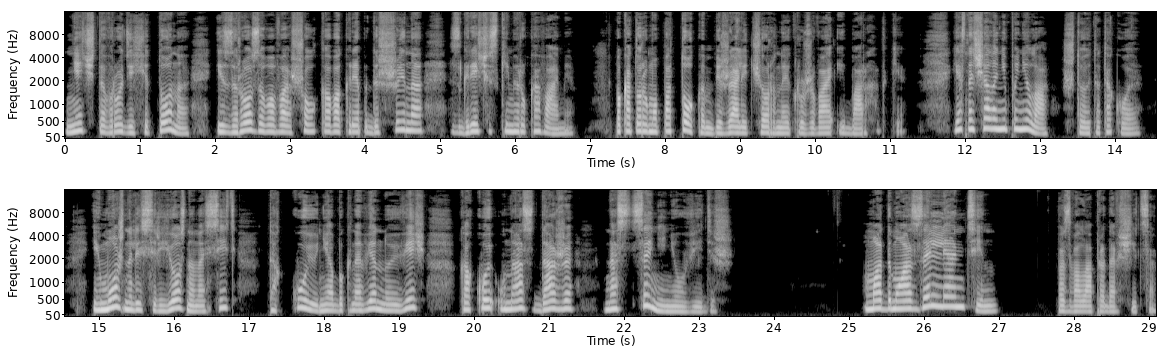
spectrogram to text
нечто вроде хитона из розового шелкового крепдышина с греческими рукавами, по которому потоком бежали черные кружева и бархатки. Я сначала не поняла, что это такое, и можно ли серьезно носить такую необыкновенную вещь, какой у нас даже на сцене не увидишь. «Мадемуазель Леонтин», — позвала продавщица.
